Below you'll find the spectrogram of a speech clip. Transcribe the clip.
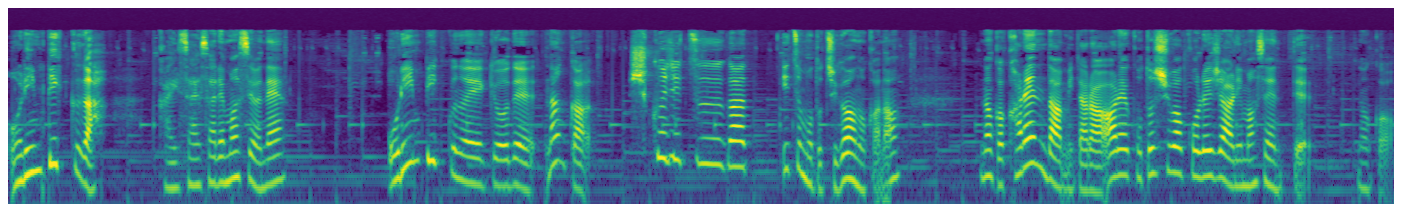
オリンピックが開催されますよね。オリンピックの影響でなんか祝日がいつもと違うのかな？なんかカレンダー見たらあれ今年はこれじゃありませんってなんか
